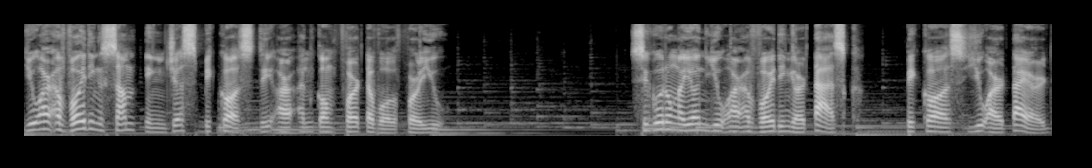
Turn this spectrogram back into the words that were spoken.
You are avoiding something just because they are uncomfortable for you. Siguro ngayon you are avoiding your task because you are tired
